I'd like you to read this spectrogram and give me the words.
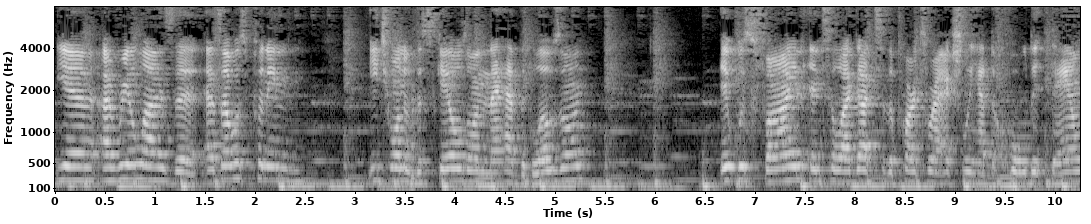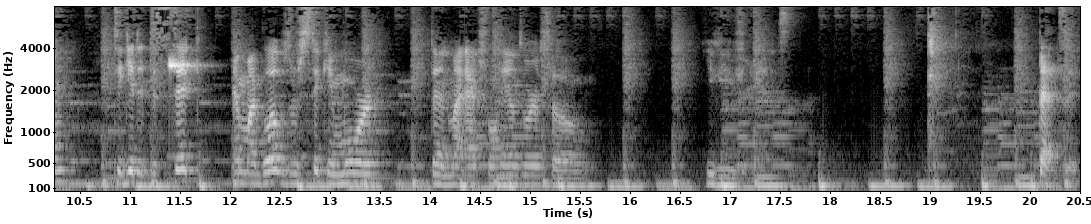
Yeah, I realized that as I was putting each one of the scales on and I had the gloves on, it was fine until I got to the parts where I actually had to hold it down to get it to stick, and my gloves were sticking more than my actual hands were, so you can use your hands. That's it.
